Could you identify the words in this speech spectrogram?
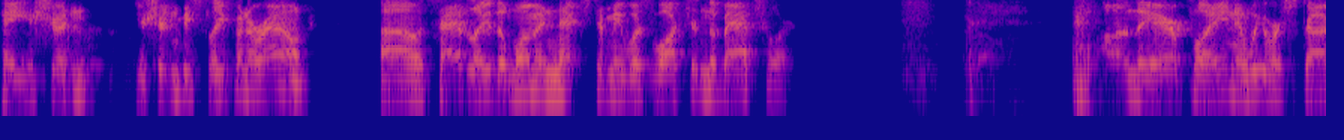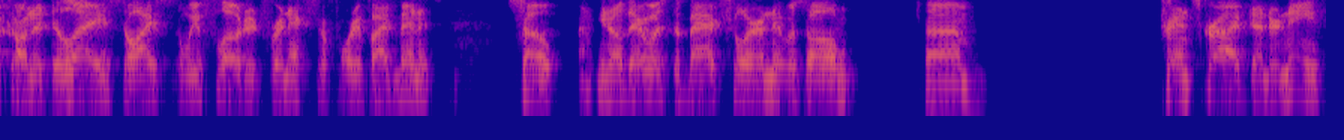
"Hey, you shouldn't you shouldn't be sleeping around." Uh, sadly, the woman next to me was watching The Bachelor on the airplane, and we were stuck on a delay. So I we floated for an extra 45 minutes. So you know there was The Bachelor, and it was all um, transcribed underneath,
